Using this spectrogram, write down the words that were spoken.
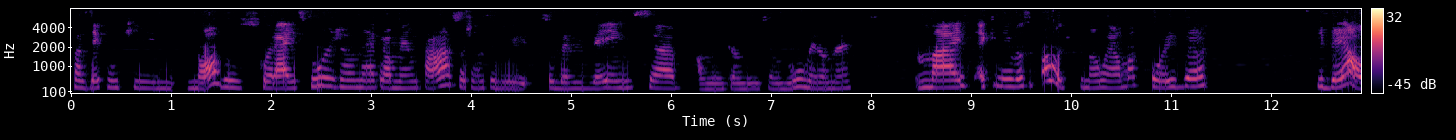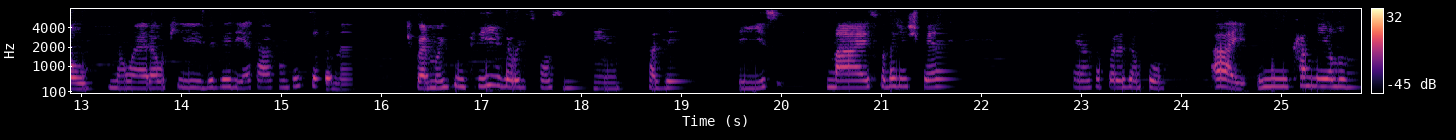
fazer com que novos corais surjam, né, para aumentar a sua chance de sobrevivência, aumentando o seu número, né? Mas é que nem você falou, tipo, não é uma coisa ideal, não era o que deveria estar acontecendo, né? Tipo, é muito incrível eles conseguirem fazer isso, mas quando a gente pensa, por exemplo, ai, um camelo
